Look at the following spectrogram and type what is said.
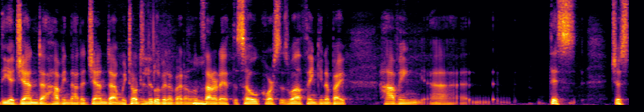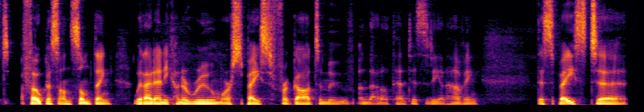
the agenda, having that agenda, and we talked a little bit about it on Saturday at the Soul course as well. Thinking about having uh, this just focus on something without any kind of room or space for God to move, and that authenticity, and having the space to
